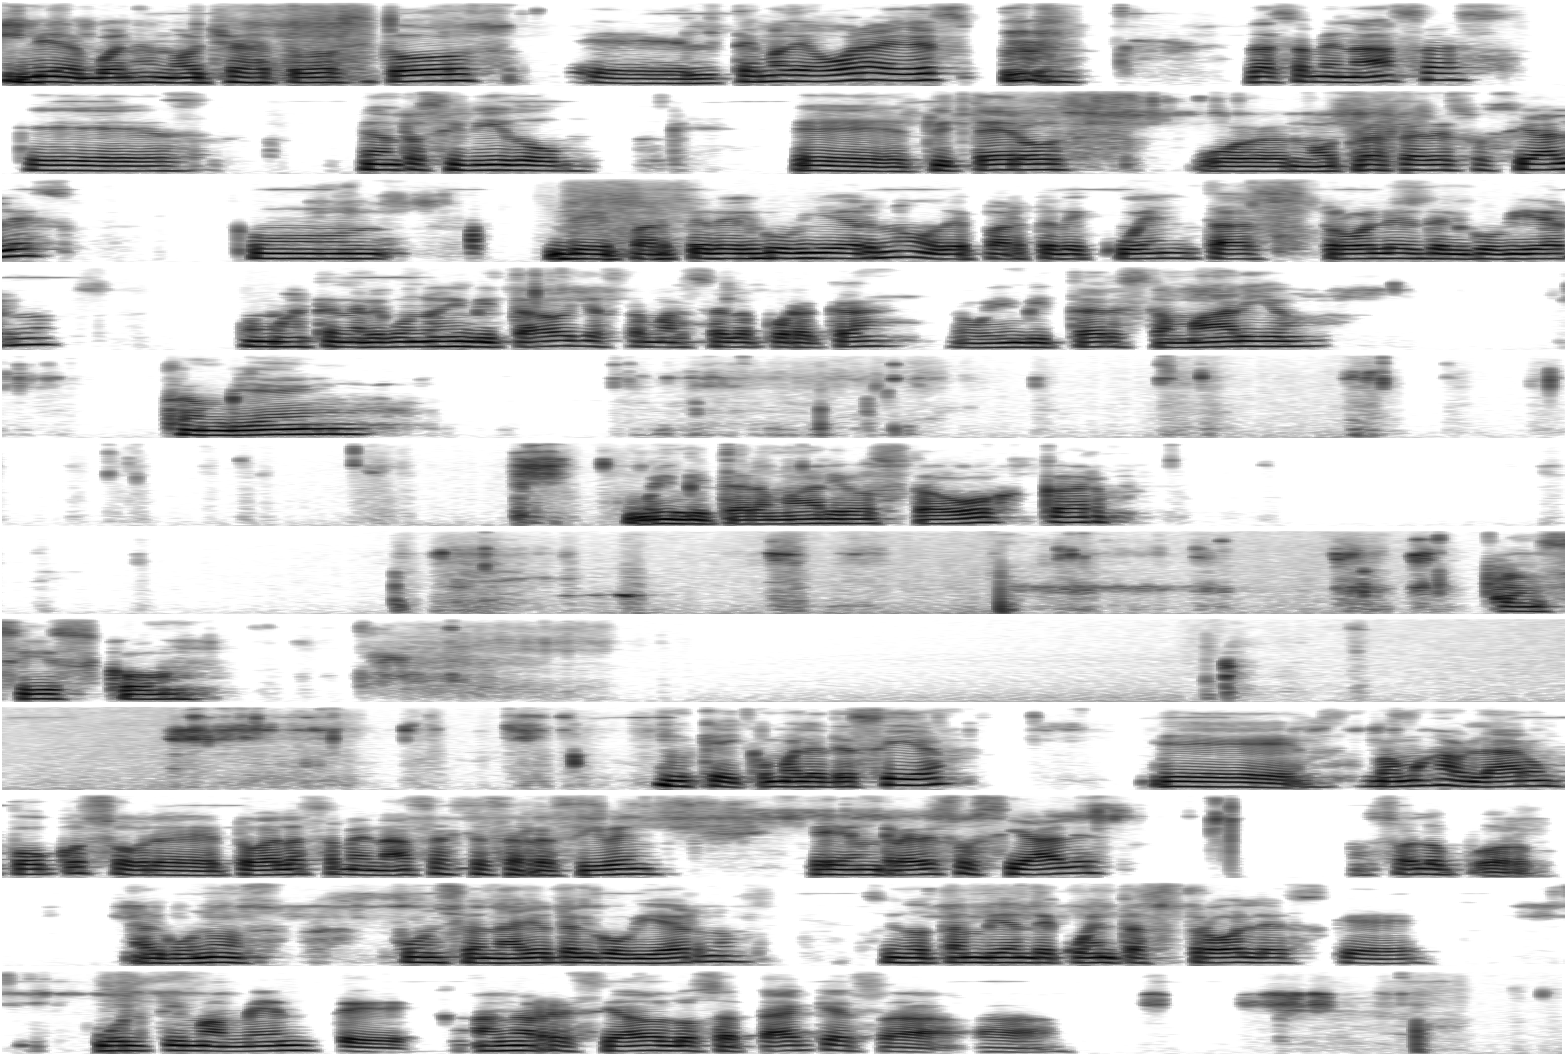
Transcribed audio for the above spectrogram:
Bien, buenas noches a todos y todos. Eh, el tema de ahora es las amenazas que han recibido eh, tuiteros o en otras redes sociales con, de parte del gobierno o de parte de cuentas troles del gobierno. Vamos a tener algunos invitados, ya está Marcela por acá, la voy a invitar, está Mario también. Voy a invitar a Mario hasta Oscar. Francisco. Ok, como les decía, eh, vamos a hablar un poco sobre todas las amenazas que se reciben en redes sociales, no solo por algunos funcionarios del gobierno, sino también de cuentas troles que últimamente han arreciado los ataques a,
